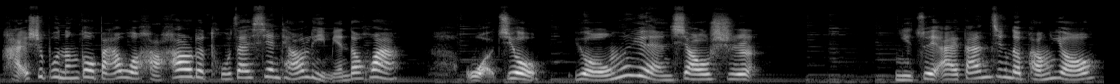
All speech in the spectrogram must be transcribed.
还是不能够把我好好的涂在线条里面的话，我就永远消失。你最爱干净的朋友，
